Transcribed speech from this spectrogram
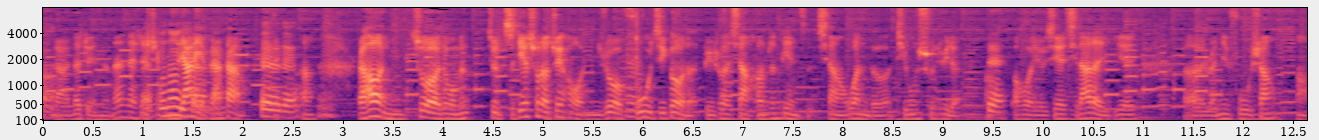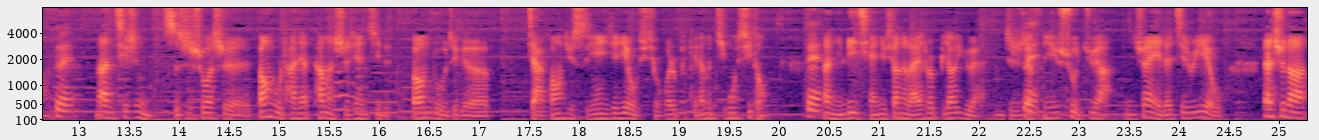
嗯，啊，那对，那那那是波动压力也非常大嘛。对对对，啊然后你做，我们就直接说到最后，你如果服务机构的，比如说像恒生电子、像万德提供数据的，啊对包括有些其他的一些呃软件服务商啊，对那其实你只是说是帮助他家他们实现自己的，帮助这个甲方去实现一些业务需求，或者给他们提供系统，对那你离钱就相对来说比较远，你只是在分析数据啊，你虽然也在接触业务，但是呢。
